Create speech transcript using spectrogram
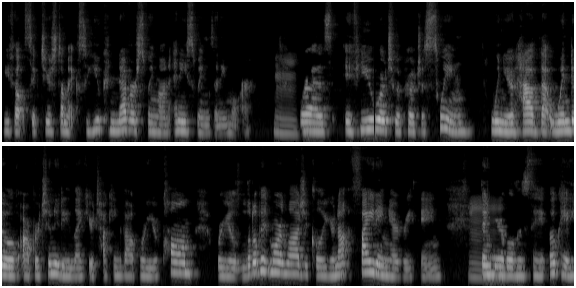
you felt sick to your stomach so you can never swing on any swings anymore mm. whereas if you were to approach a swing when you have that window of opportunity like you're talking about where you're calm where you're a little bit more logical you're not fighting everything mm. then you're mm. able to say okay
